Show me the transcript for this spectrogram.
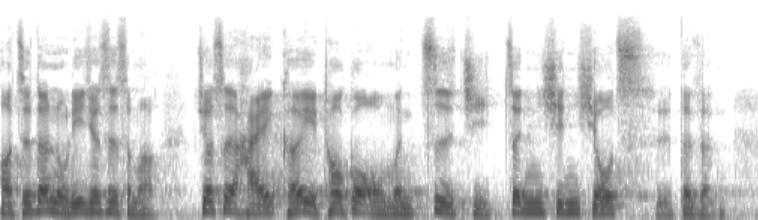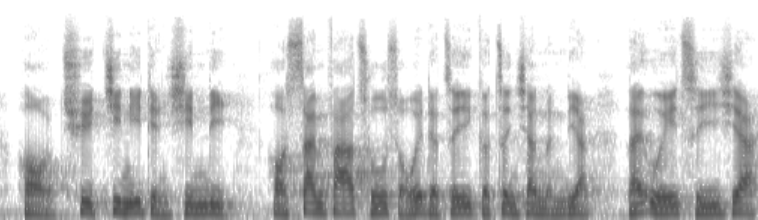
哦，值得努力就是什么？就是还可以透过我们自己真心修持的人，哦，去尽一点心力，哦，散发出所谓的这一个正向能量，来维持一下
